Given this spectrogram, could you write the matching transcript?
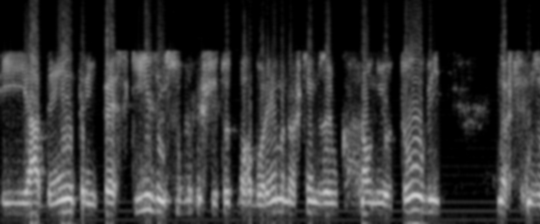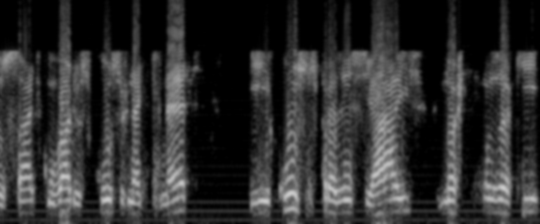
e adentrem, pesquisem sobre o Instituto Borborema. Nós temos aí um canal no YouTube, nós temos o site com vários cursos na internet e cursos presenciais. Nós temos aqui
